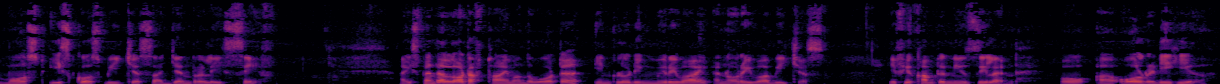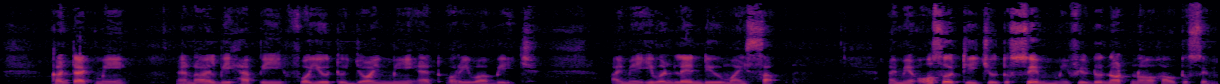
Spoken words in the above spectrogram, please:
most East Coast beaches are generally safe. I spend a lot of time on the water, including Muriwai and Orewa beaches. If you come to New Zealand or are already here, contact me and I'll be happy for you to join me at Orewa Beach. I may even lend you my sub. I may also teach you to swim if you do not know how to swim.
